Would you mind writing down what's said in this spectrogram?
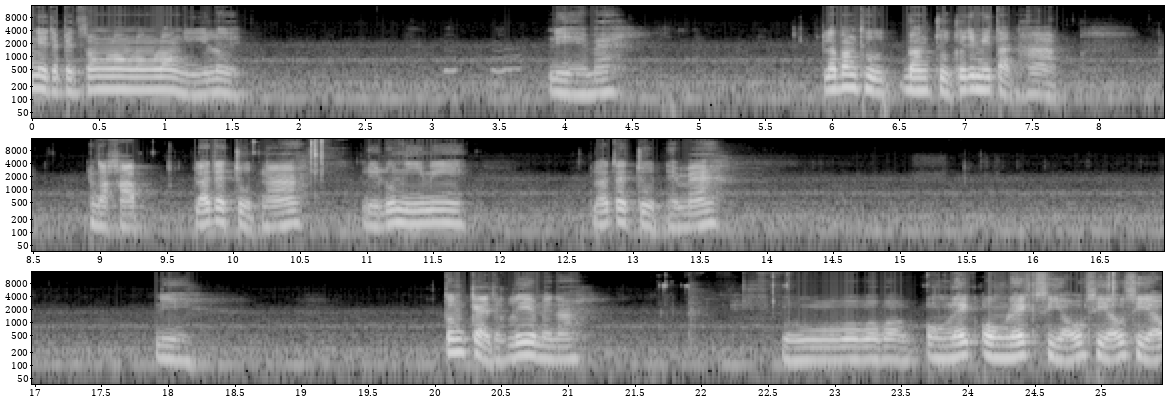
เนี่ยจะเป็นร่องร่องร่องร่องอย่างนี้เลย นี่เห็นไหมแล้วบางจุดบางจุดก็จะมีตัดหักนะครับ แล้วแต่จุดนะ หรือรุ่นนี้มี แล้วแต่จุดเห็นไหมนี่ ต้องแกะจากเรียบเลยนะโอ้โหองเล็กองเล็กเสียวเสียวเสียว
